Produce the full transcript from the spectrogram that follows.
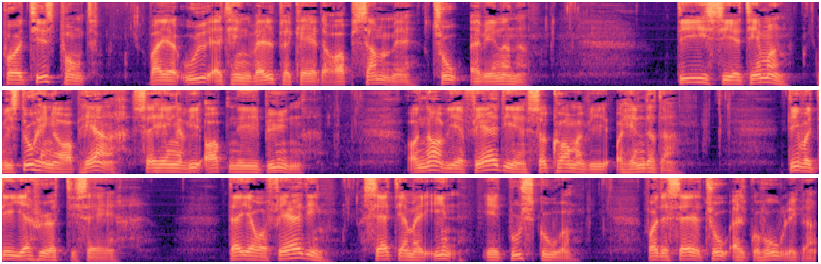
På et tidspunkt var jeg ude at hænge valgplakater op sammen med to af vennerne. De siger til mig, hvis du hænger op her, så hænger vi op nede i byen. Og når vi er færdige, så kommer vi og henter dig. Det var det, jeg hørte, de sagde. Da jeg var færdig, satte jeg mig ind i et busskur, hvor der sad to alkoholikere.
